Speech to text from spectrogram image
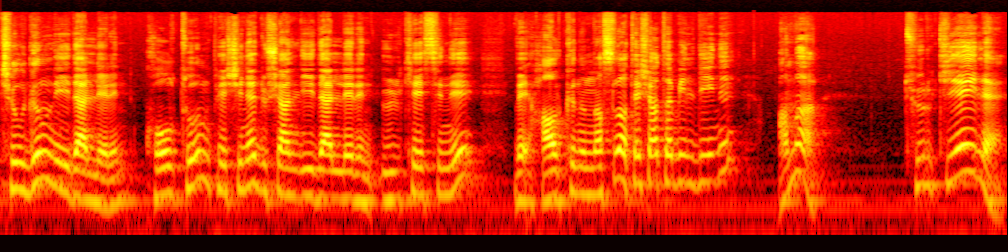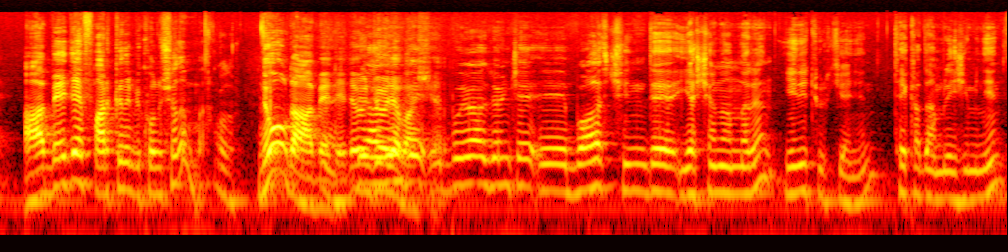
çılgın liderlerin, koltuğun peşine düşen liderlerin ülkesini ve halkını nasıl ateşe atabildiğini ama Türkiye ile ABD farkını bir konuşalım mı? Olur. Ne oldu ABD'de? Evet, önce öyle önce- başlayalım. Biraz önce e, Boğaziçi'nde yaşananların yeni Türkiye'nin tek adam rejiminin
